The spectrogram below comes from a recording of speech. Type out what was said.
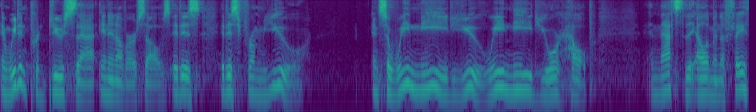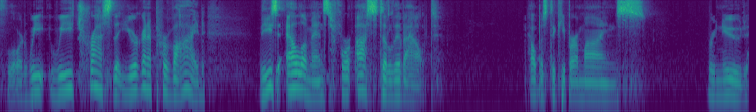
and we didn't produce that in and of ourselves. It is, it is from you. And so we need you. We need your help. And that's the element of faith, Lord. We, we trust that you're going to provide these elements for us to live out. Help us to keep our minds renewed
